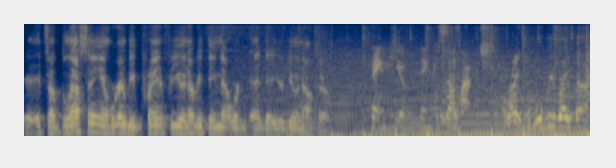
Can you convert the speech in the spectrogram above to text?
It's a blessing. And we're going to be praying for you and everything that we're, that you're doing out there. Thank you. Thank you All so right. much. All right. And we'll be right back.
